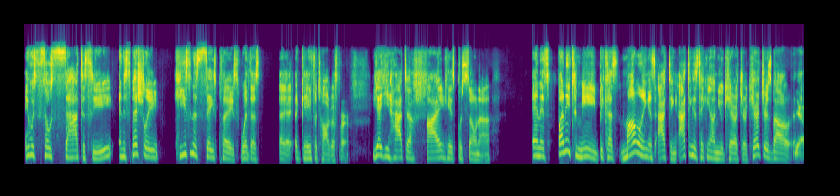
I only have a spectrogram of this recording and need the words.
it was so sad to see and especially he's in a safe place with a, a, a gay photographer. Yeah he had to hide his persona. And it's funny to me because modeling is acting. Acting is taking on new character. Character is about Yeah.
